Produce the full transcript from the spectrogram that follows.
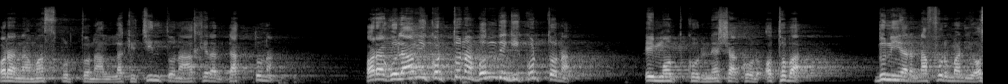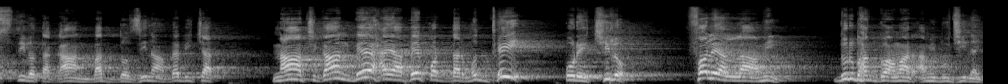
ওরা নামাজ পড়তো না, আল্লাহকে চিনত না, আখেরাত ডাকতো না। ওরা গোলামি করতো না, বন্দেগি করতো না। এই মদখোর, নেশাখোর অথবা দুনিয়ার নাফরমানি অস্থিলতা গান, বাদ্য, জিনা, ব্যবিচার, নাচ, গান, বেহায়া, বেপর্দার মধ্যেই পড়েছিল। ফলে আল্লাহ, আমি দুর্ভাগ্য আমার, আমি বুঝি নাই।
